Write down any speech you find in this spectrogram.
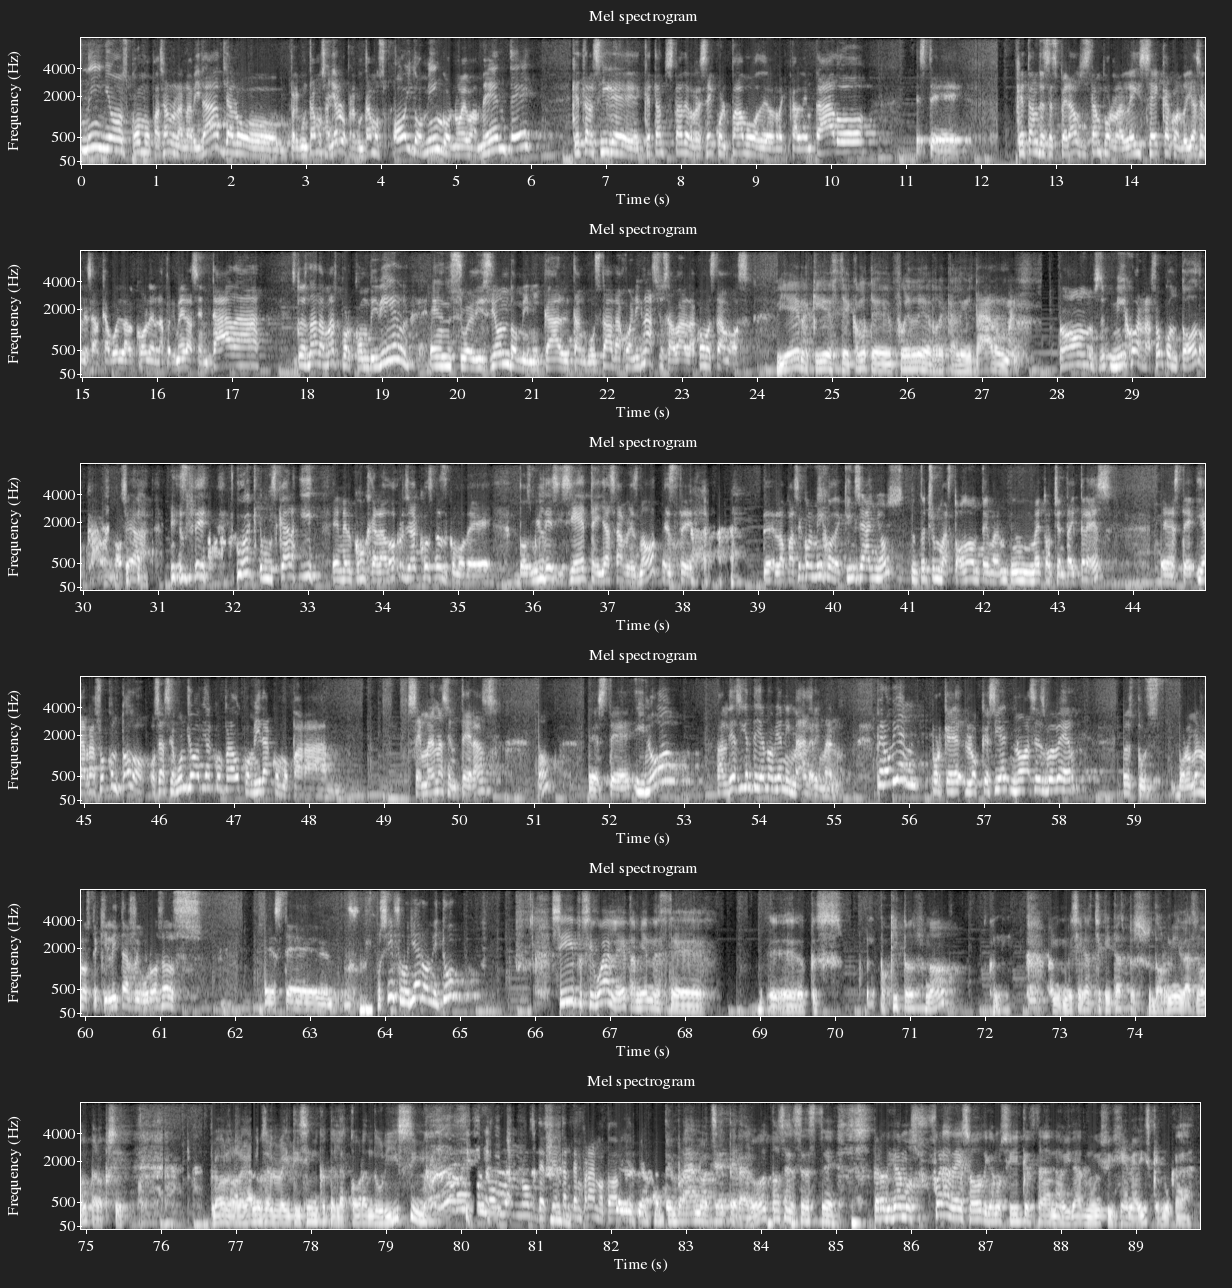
Niños, ¿cómo pasaron la Navidad? Ya lo preguntamos ayer, lo preguntamos hoy domingo nuevamente. ¿Qué tal sigue? ¿Qué tanto está de reseco el pavo del recalentado? Este, ¿qué tan desesperados están por la ley seca cuando ya se les acabó el alcohol en la primera sentada? Esto es nada más por convivir en su edición dominical tan gustada. Juan Ignacio Zavala, ¿cómo estamos? Bien, aquí, este, ¿cómo te fue de recalentado, man? No, mi hijo arrasó con todo, cabrón. O sea, este, tuve que buscar ahí en el congelador ya cosas como de 2017, ya sabes, ¿no? Este, lo pasé con mi hijo de 15 años, de hecho un mastodonte, un metro ochenta y tres, este, y arrasó con todo. O sea, según yo había comprado comida como para semanas enteras, ¿no? Este, y no, al día siguiente ya no había ni madre, mano. Pero bien, porque lo que sí no haces beber, pues, pues por lo menos los tequilitas rigurosos, este, pues sí, fluyeron. ¿Y tú? Sí, pues igual, ¿eh? También, este, eh, pues, poquitos, ¿no? Con, con, mis hijas chiquitas, pues, dormidas, ¿no? Pero pues sí. Luego los regalos del 25 te la cobran durísima. No, no, no, no, despiertan temprano todavía. Despiertan temprano, etcétera, ¿no? Entonces, este, pero digamos, fuera de eso, digamos sí que esta Navidad muy sui generis que nunca,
